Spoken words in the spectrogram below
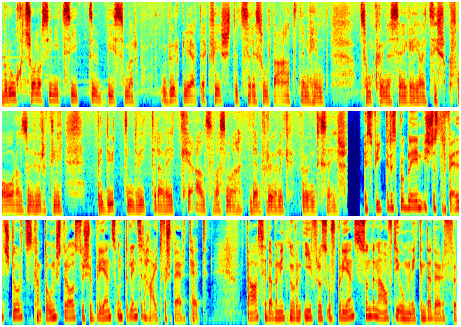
braucht es schon noch seine Zeit, bis wir wirklich ein gefestetes Resultat haben, um zu sagen, ja, jetzt ist die Gefahr also wirklich bedeutend weiter weg, als was man in dem Frühling gewöhnt war. Ein weiteres Problem ist, dass der Felssturz die Kantonsstrasse zwischen Brienz und der Linzer Heid versperrt hat. Das hat aber nicht nur einen Einfluss auf Brienz, sondern auch auf die umliegenden Dörfer.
